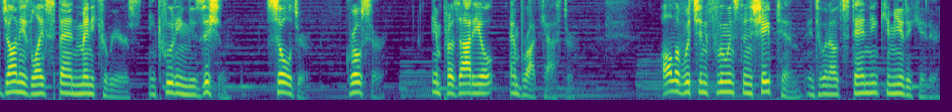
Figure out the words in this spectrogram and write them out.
Johnny's life spanned many careers, including musician, soldier, grocer, impresario, and broadcaster, all of which influenced and shaped him into an outstanding communicator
